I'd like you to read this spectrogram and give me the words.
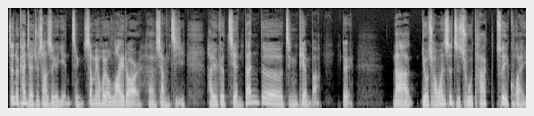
真的看起来就像是一个眼镜，上面会有 LiDAR，还有相机，还有一个简单的晶片吧。对，那有传闻是指出，它最快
